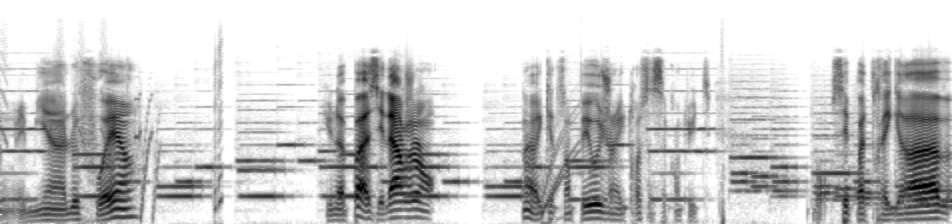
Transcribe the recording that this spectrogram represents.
Eh bien, le fouet, hein. Tu n'as pas assez d'argent. Ah, 400 PO, j'en ai que 358. Bon, c'est pas très grave.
